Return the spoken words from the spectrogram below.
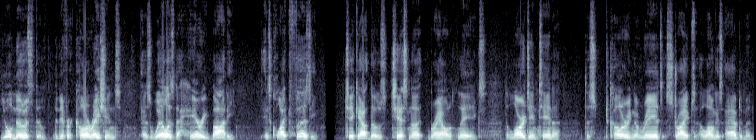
you'll notice the, the different colorations as well as the hairy body is quite fuzzy. Check out those chestnut brown legs, the large antenna, the coloring of red stripes along its abdomen,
